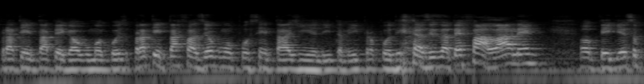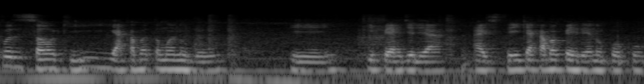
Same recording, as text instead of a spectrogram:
para tentar pegar alguma coisa, para tentar fazer alguma porcentagem ali também, para poder às vezes até falar, né? Ó, peguei essa posição aqui e acaba tomando gol e, e perde ali a, a stake e acaba perdendo um pouco. o-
